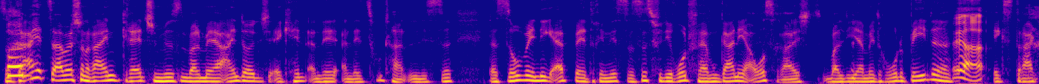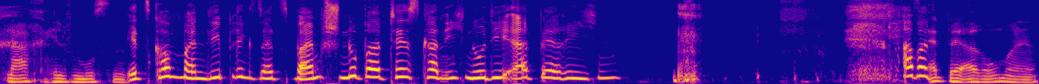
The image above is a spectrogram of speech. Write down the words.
So, da hätte sie aber schon reingrätschen müssen, weil man ja eindeutig erkennt an der, an der Zutatenliste, dass so wenig Erdbeer drin ist, dass es für die Rotfärbung gar nicht ausreicht, weil die ja mit rote Beete Ja. Nachhelfen mussten. Jetzt kommt mein Lieblingssatz. Beim Schnuppertest kann ich nur die Erdbeer riechen. Aber Erdbeeraroma, ja.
